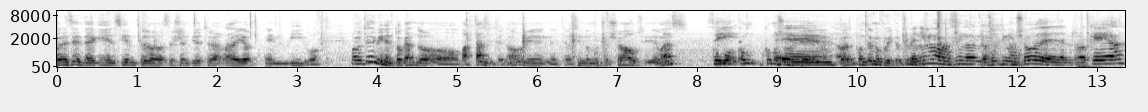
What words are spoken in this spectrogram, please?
Favorecente aquí en 168 de la radio en vivo. Bueno, ustedes vienen tocando bastante, ¿no? Vienen este, haciendo muchos shows y demás. ¿Cómo, Sí, cómo, cómo surge? eh, A ver, contame un poquito primero. Venimos haciendo los últimos shows del Roquea.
